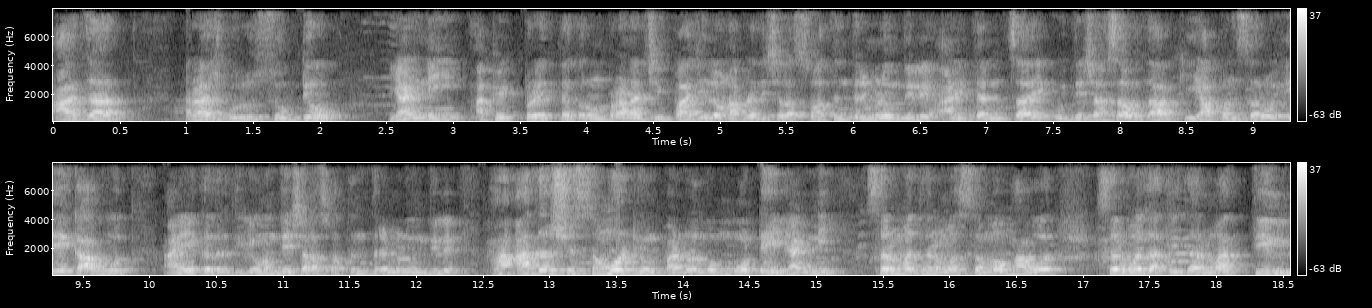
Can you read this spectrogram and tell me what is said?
आझाद राजगुरू सुखदेव यांनी अफेक प्रयत्न करून प्राणाची बाजी लावून आपल्या देशाला स्वातंत्र्य मिळवून दिले. आणि त्यांचा एक उद्देश असा होता की आपण सर्व एक आहोत आणि एकत्रित येऊन देशाला स्वातंत्र्य मिळवून दिले. हा आदर्श समोर ठेवून पांडुरंग मोठे यांनी सर्व धर्म समभाव सर्व जाती धर्मातील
